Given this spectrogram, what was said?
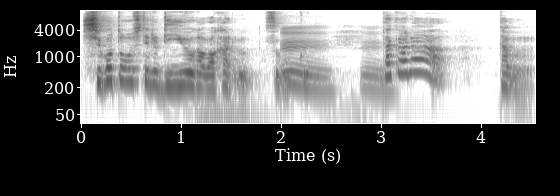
仕事をしてる理由がわかる、すごく。うんうん。だから、多分、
